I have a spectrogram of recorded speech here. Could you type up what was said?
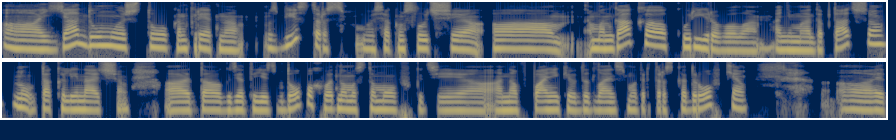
А, я думаю, что конкретно с Бистерс, во всяком случае, а, мангака курировала аниме-адаптацию, ну, так или иначе. А, это где-то есть в допах в одном из томов, где она в панике в дедлайн смотрит раскадровки. Это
